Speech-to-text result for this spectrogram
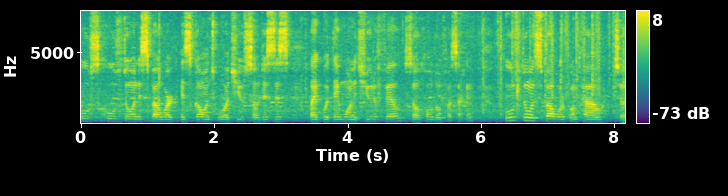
who's who's doing the spell work is going towards you. So this is like what they wanted you to feel. So hold on for a second. Who's doing spell work on Pal 2?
